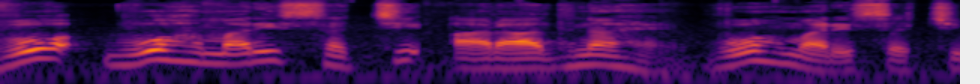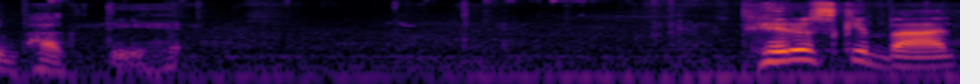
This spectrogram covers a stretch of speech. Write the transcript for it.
वो वो हमारी सच्ची आराधना है, वो हमारी सच्ची भक्ति है। फिर उसके बाद,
